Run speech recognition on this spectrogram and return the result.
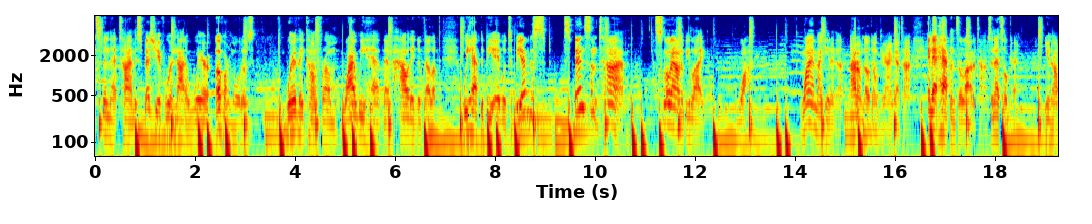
spend that time, especially if we're not aware of our motives, where they come from, why we have them, how they developed. We have to be able to be able to sp- spend some time, slow down and be like, why? Why am I getting up? I don't know, don't care, I ain't got time. And that happens a lot of times, and that's okay. You know,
